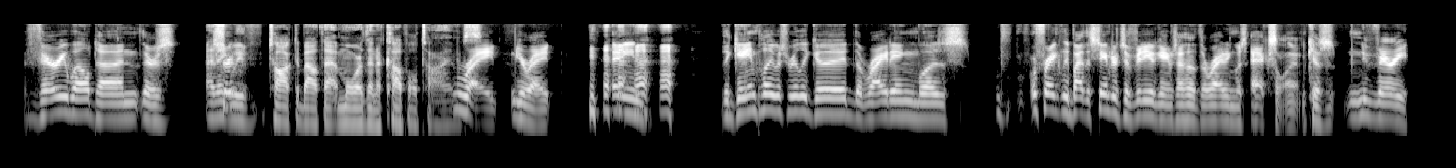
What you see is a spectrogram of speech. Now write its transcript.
very well done. There's i think we've talked about that more than a couple times right. You're right. I mean, the gameplay was really good. The writing was, frankly, by the standards of video games, I thought the writing was excellent because very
